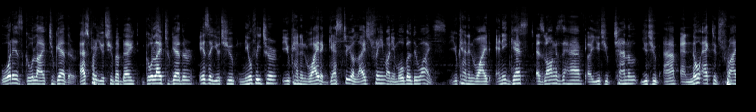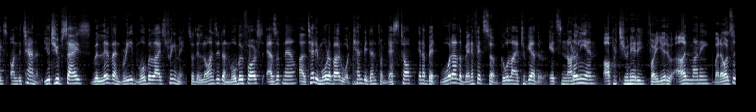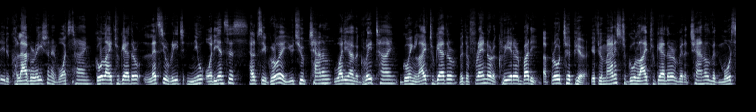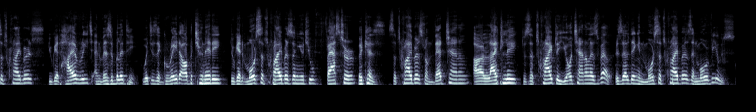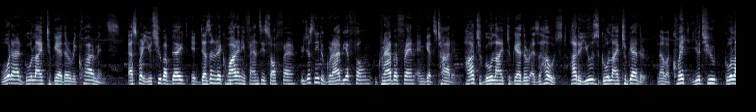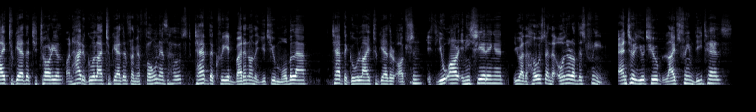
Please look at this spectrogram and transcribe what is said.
What is Go Live Together? As per YouTube update, Go Live Together is a YouTube new feature. You can invite a guest to your live stream on your mobile device. You can invite any guest as long as they have a YouTube channel, YouTube app, and no active strikes on the channel. YouTube says will live and breathe mobile live streaming. So they launched it on mobile first as of now. I'll tell you more about what can be done from desktop in a bit. What are the benefits of Go Live Together? It's not only an opportunity for you to earn money, but also due to collaboration and watch time. Go Live Together lets you reach new audiences, helps you grow a YouTube channel while you have a great time going live together with a friend or a creator buddy. A pro tip here, if you manage to go live together with a channel with more subscribers, you get higher reach and visibility, which is a great opportunity to get more subscribers on YouTube faster because subscribers from that channel are likely to subscribe to your channel as well, resulting in more subscribers and more views. What are Go Live Together requirements? As per YouTube update, it doesn't require any fancy software. You just need to grab your phone, grab a friend and get started. How to go live together as a host. How to use Go Live Together. Now a quick YouTube Go Live Together tutorial on how to go live together from your phone as a host. Tap the create button on the YouTube mobile app Tap the go live together option. If you are initiating it, you are the host and the owner of the stream. Enter YouTube live stream details.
